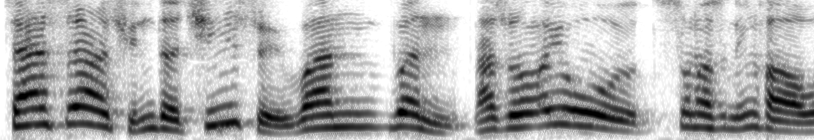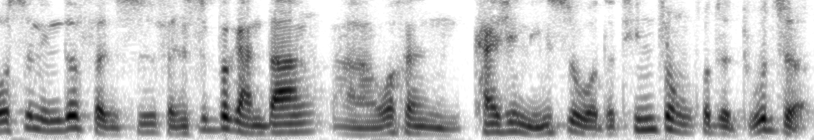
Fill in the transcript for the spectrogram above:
三十二群的清水湾问，他说：“哎呦，宋老师您好，我是您的粉丝，粉丝不敢当啊，我很开心您是我的听众或者读者。”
